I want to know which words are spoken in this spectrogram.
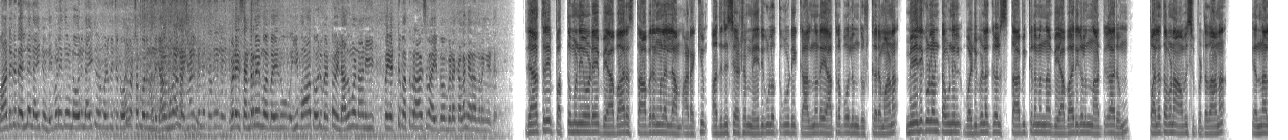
പാട്ടുകെട്ട് എല്ലാ ലൈറ്റ് ഉണ്ട്. ഇവിടെ ഇതുകൊണ്ട് ഒരു ലൈറ്റ് പിടിപ്പിച്ചിട്ട് ഒരു വർഷം പോലും നിന്നില്ല. ഇവിടെ ഈ സെന്ററിൽ ഈ ഭാഗത്ത് ഒരു വെട്ടമില്ല. അതുകൊണ്ടാണ് ഈ ഇപ്പൊ എട്ട് പത്ത് പ്രാവശ്യമായി ഇപ്പം ഇവിടെ കള്ളം കയറാൻ തുടങ്ങിയിട്ട്. രാത്രി പത്തു മണിയോടെ വ്യാപാര സ്ഥാപനങ്ങളെല്ലാം അടയ്ക്കും. അതിനുശേഷം മേരികുളത്തുകൂടി കാൽനട യാത്ര പോലും ദുഷ്കരമാണ്. മേരികുളം ടൗണിൽ വഴിവിളക്കുകൾ സ്ഥാപിക്കണമെന്ന് വ്യാപാരികളും നാട്ടുകാരും പലതവണ ആവശ്യപ്പെട്ടതാണ്. എന്നാൽ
